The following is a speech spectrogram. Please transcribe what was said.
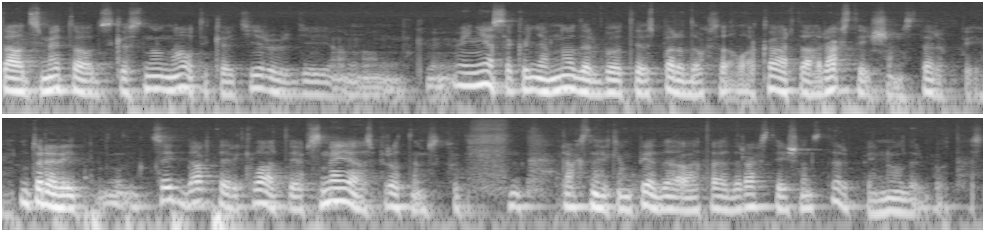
tādas metodes, kas nu, nav tikai ķirurģija. Un, un viņi iesaka viņam nodarboties paradoxālā kārtā ar rakstīšanas terapiju. Un tur arī citi doktori klātie smējās, protams, ka rakstniekam piedāvā tādu rakstīšanas terapiju nodarboties.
